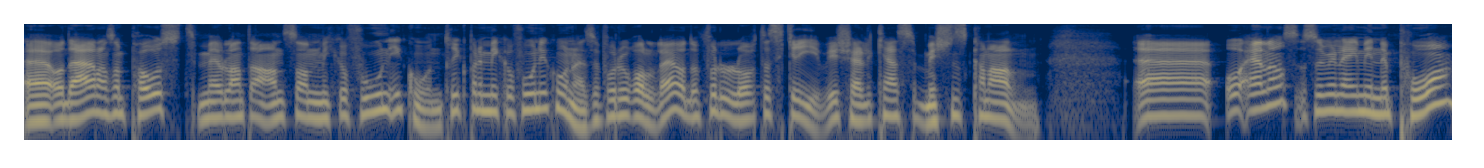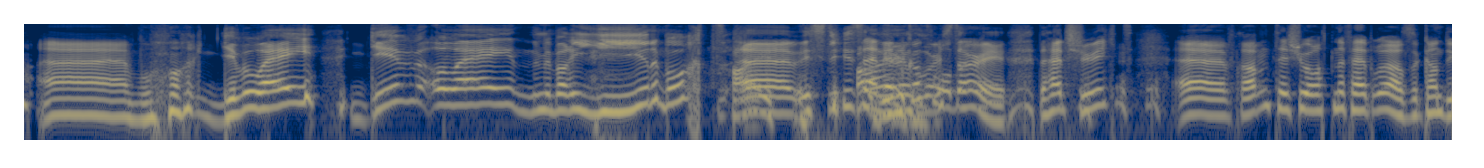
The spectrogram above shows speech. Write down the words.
eh, og der er det en sånn post med blant annet sånn mikrofonikon. Trykk på det mikrofonikonet, så får du rolle, og da får du lov til å skrive i Shellcast Submissions-kanalen. Eh, og ellers så vil jeg minne på uh, vår giveaway. Giveaway! Vi bare gir det bort uh, hvis du sender inn en War. Story. Det er helt sjukt. Uh, fram til 28. februar så kan du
